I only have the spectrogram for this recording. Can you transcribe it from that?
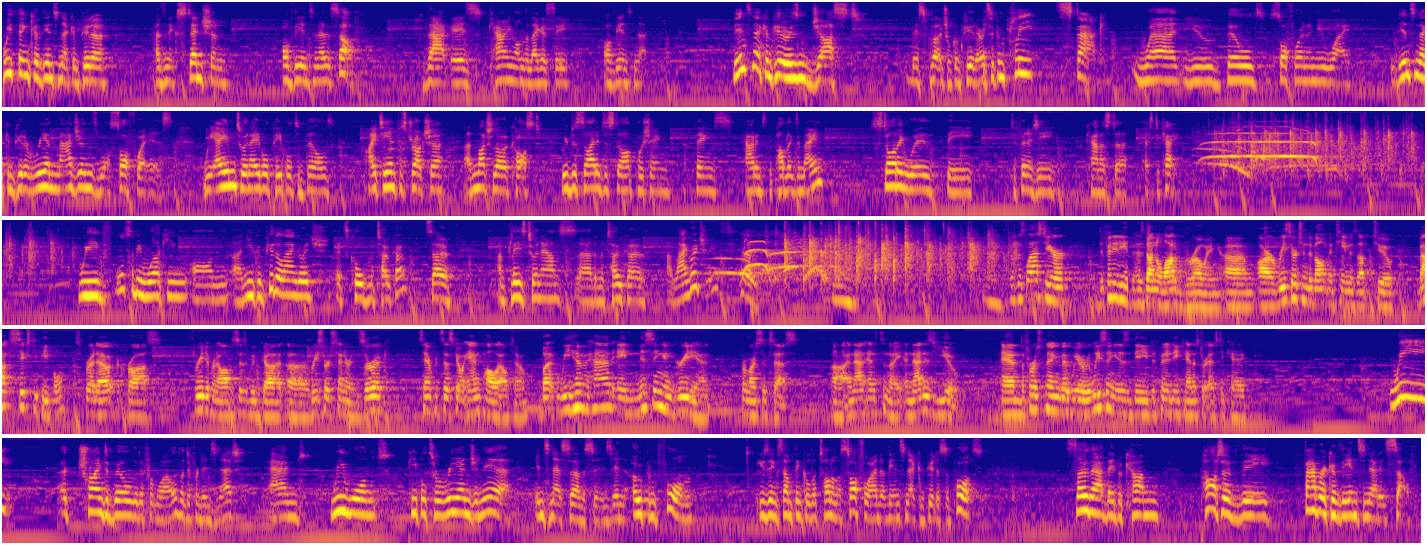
We think of the internet computer as an extension of the internet itself that is carrying on the legacy of the internet. The internet computer isn't just this virtual computer, it's a complete stack where you build software in a new way. The internet computer reimagines what software is. We aim to enable people to build IT infrastructure at much lower cost. We've decided to start pushing things out into the public domain, starting with the Dfinity Canister SDK. We've also been working on a new computer language. It's called Motoko. So I'm pleased to announce uh, the Motoko uh, language. So this last year, Dfinity has done a lot of growing. Um, our research and development team is up to about 60 people spread out across three different offices. We've got a research center in Zurich, San Francisco, and Palo Alto. But we have had a missing ingredient from our success, uh, and that ends tonight, and that is you. And the first thing that we are releasing is the Dfinity Canister SDK. We are trying to build a different world, a different internet, and we want people to re-engineer internet services in open form using something called autonomous software that the internet computer supports so that they become part of the fabric of the internet itself.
